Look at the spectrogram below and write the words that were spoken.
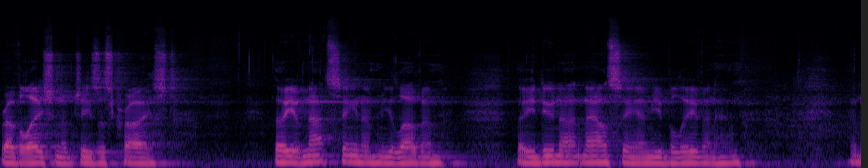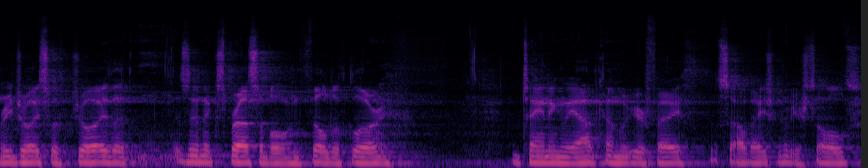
revelation of Jesus Christ. Though you have not seen him, you love him. Though you do not now see him, you believe in him and rejoice with joy that is inexpressible and filled with glory, obtaining the outcome of your faith, the salvation of your souls.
